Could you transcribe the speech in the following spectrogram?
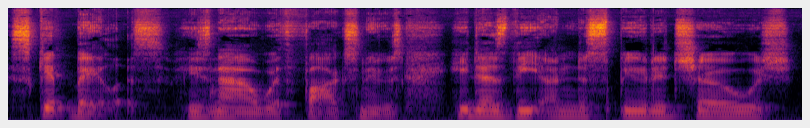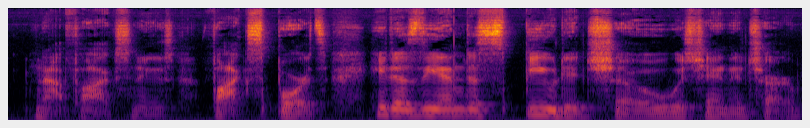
Skip Bayless. He's now with Fox News. He does the Undisputed Show, which not Fox News, Fox Sports. He does the Undisputed Show with Shannon Sharpe.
